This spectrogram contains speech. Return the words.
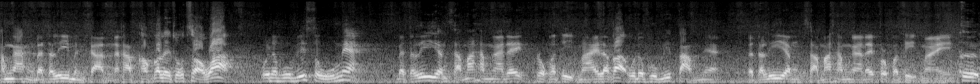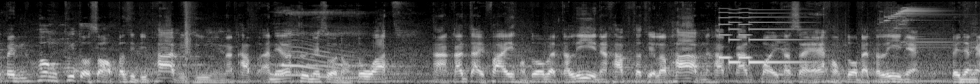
ทำงานของแบตเตอรี่เหมือนกันนะครับเขาก็เลยทดสอบว่า อุณหภูมิที่สูงเนี่ยแบตเตอรี่ยังสามารถทำงานได้ปกติไหมแล้วก็อุณหภูมิที่ต่ำเนี่ยแบตเตอรี่ยังสามารถทำงานได้ปกติไหมคือเป็นห้องที่ตรวจสอบประสิทธิภาพอีกทีนึงนะครับอันนี้ก็คือในส่วนของตัวการจ่ายไฟของตัวแบตเตอรี่นะครับเสถียรภาพนะครับการปล่อยกระแสของตัวแบตเตอรี่เนี่ยเป็นยังไง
